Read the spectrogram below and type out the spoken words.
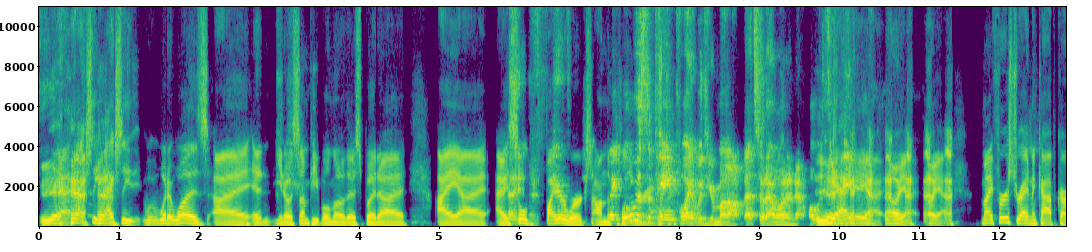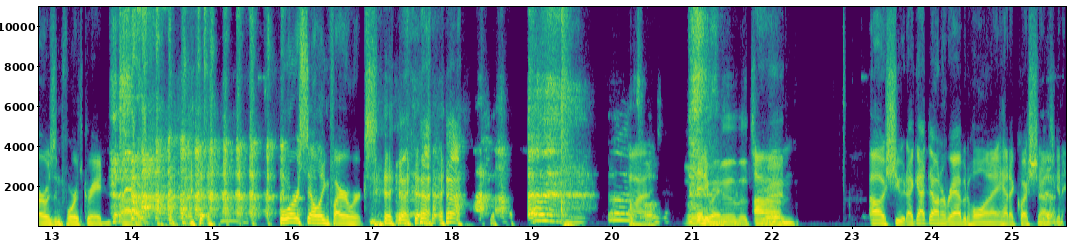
yeah actually actually what it was uh and you know some people know this but uh i uh i sold fireworks on the Like, what was the pain point with your mom? That's what I want to know. What was the yeah, pain- yeah, yeah. Oh yeah. Oh yeah. My first ride in a cop car was in fourth grade. Uh, for selling fireworks. Oh, that's awesome. Anyway, Man, that's great. um, oh shoot, I got down a rabbit hole and I had a question I was going to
